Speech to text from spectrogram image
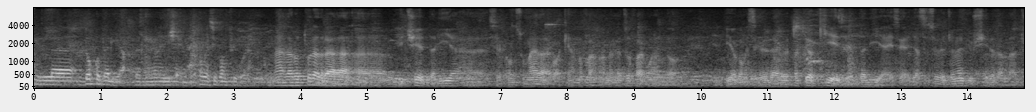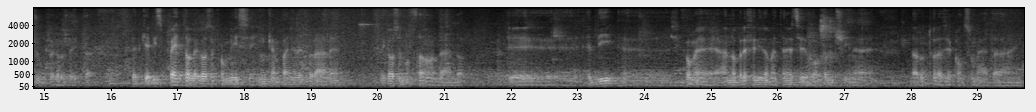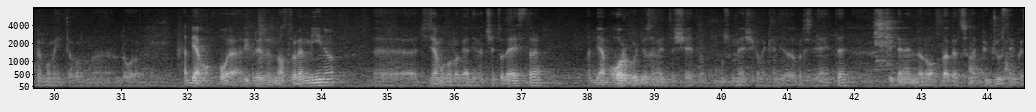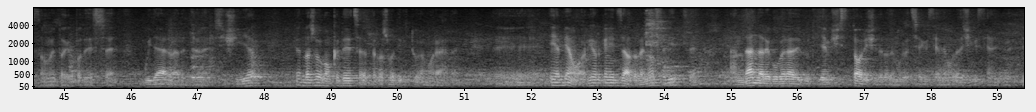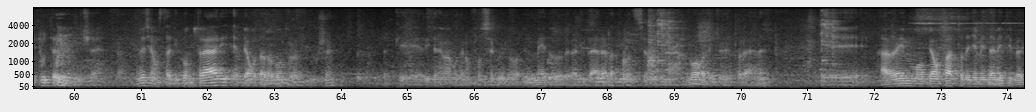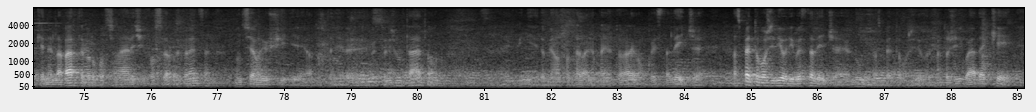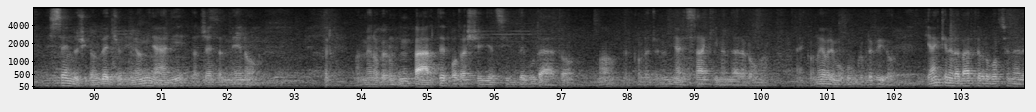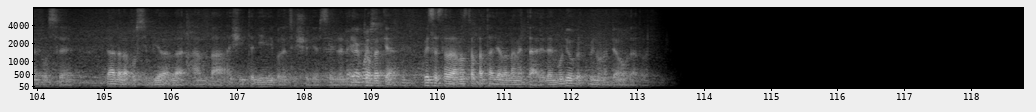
il dopo Dalia per l'Unione di Centro, come si configura? Ma la rottura tra uh, l'UDC e Dalia uh, si è consumata qualche anno fa, un anno e mezzo fa, quando io come segretario del partito chiesi a Dalia e agli assessori regionali di uscire dalla giunta Crocetta, perché rispetto alle cose promesse in campagna elettorale le cose non stavano andando. E, e lì, eh, siccome hanno preferito mantenersi le poltroncine la rottura si è consumata in quel momento con eh, loro. Abbiamo ora ripreso il nostro cammino, eh, ci siamo collocati nel centro-destra, abbiamo orgogliosamente scelto Musumeci come candidato presidente, ritenendolo la persona più giusta in questo momento che potesse guidare la regione Sicilia per la sua concretezza e per la sua dirittura morale. E, e abbiamo riorganizzato le nostre vite andando a recuperare tutti gli amici storici della democrazia cristiana, democratici cristiani di tutte le province, noi siamo stati contrari e abbiamo votato contro la fiducia perché ritenevamo che non fosse quello il metodo per arrivare all'approvazione di una nuova legge elettorale. Avremmo, abbiamo fatto degli emendamenti perché nella parte proporzionale ci fosse la preferenza, non siamo riusciti ad ottenere questo risultato, quindi dobbiamo affrontare la campagna elettorale con questa legge L'aspetto positivo di questa legge, l'unico aspetto positivo per quanto ci riguarda, è che essendoci collegio nominali, la gente almeno, per, almeno per un, in parte potrà scegliersi il deputato no? del collegio nominale, sa chi mandare a Roma. Ecco, noi avremmo comunque preferito che anche nella parte proporzionale fosse data la possibilità alla, alla, ai cittadini di potersi scegliersi l'eletto, perché questa è stata la nostra battaglia parlamentare ed è il motivo per cui non abbiamo votato.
